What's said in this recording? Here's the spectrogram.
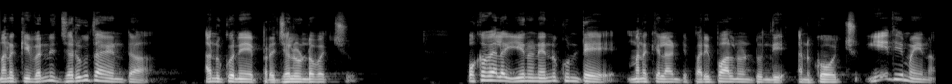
మనకి ఇవన్నీ జరుగుతాయంట అనుకునే ప్రజలు ఉండవచ్చు ఒకవేళ ఈయనను ఎన్నుకుంటే మనకి ఇలాంటి పరిపాలన ఉంటుంది అనుకోవచ్చు. ఏదేమైనా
